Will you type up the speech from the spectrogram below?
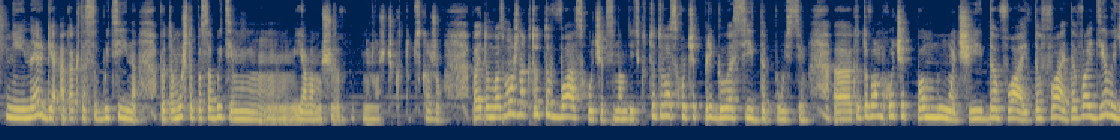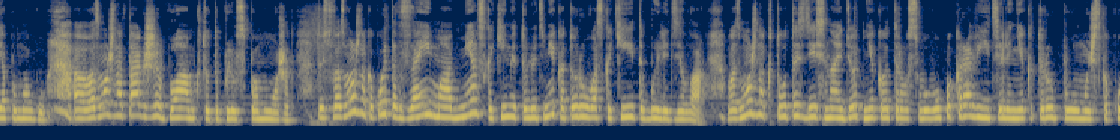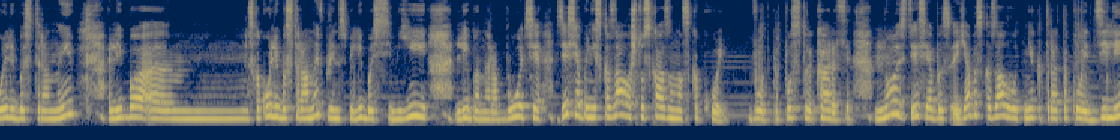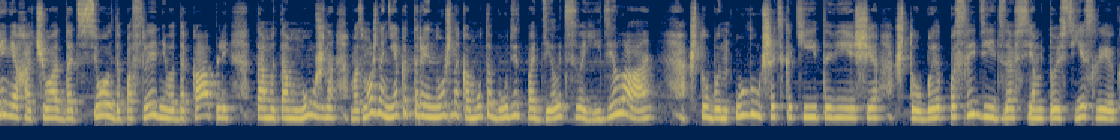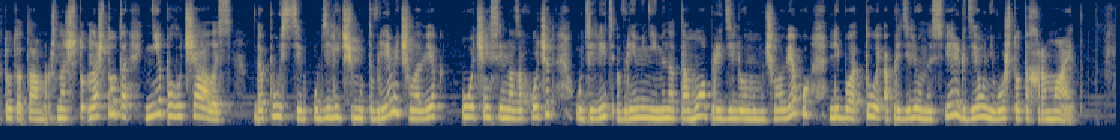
не энергия, а как-то событийно, потому что по событиям я вам еще немножечко тут скажу. Поэтому, возможно, кто-то вас хочет снабдить, кто-то вас хочет пригласить, допустим, э, кто-то вам хочет помочь, и давай, давай, давай, делай, я помогу. Э, возможно, также вам кто-то плюс поможет. То есть, возможно, какой-то взаимообмен с какими-то людьми, которые у вас какие-то были дела. Возможно, кто-то здесь найдет некоторого своего покровителя, некоторую помощь с какой какой-либо стороны, либо э, с какой-либо стороны, в принципе, либо с семьи, либо на работе. Здесь я бы не сказала, что сказано с какой вот, по пустой карте. Но здесь я бы, я бы сказала вот некоторое такое деление, хочу отдать все до последнего, до капли, там и там нужно. Возможно, некоторые нужно кому-то будет поделать свои дела, чтобы улучшить какие-то вещи, чтобы последить за всем. То есть, если кто-то там на что-то не получалось, допустим, уделить чему-то время, человек очень сильно захочет уделить времени именно тому определенному человеку, либо той определенной сфере, где у него что-то хромает.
